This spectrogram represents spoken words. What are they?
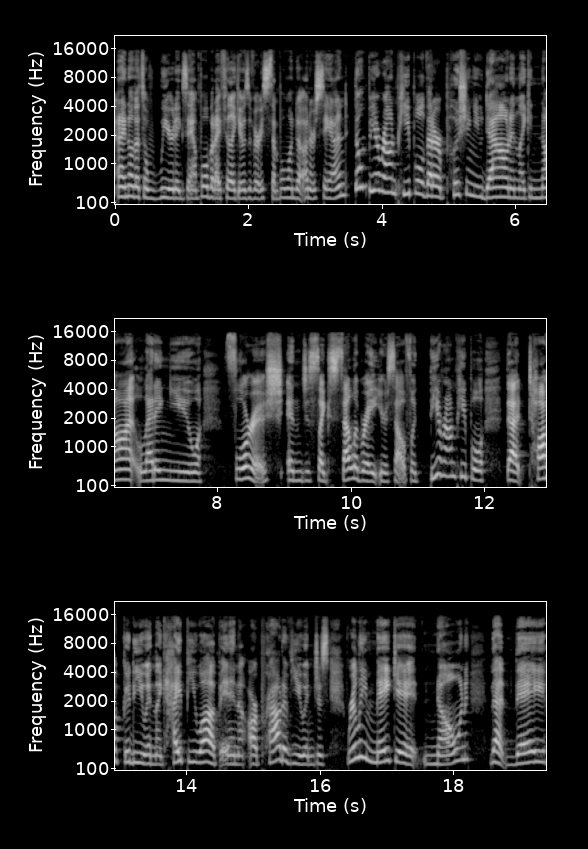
and I know that's a weird example, but I feel like it was a very simple one to understand. Don't be around people that are pushing you down and like not letting you flourish and just like celebrate yourself. Like be around people that talk good to you and like hype you up and are proud of you and just really make it known that they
